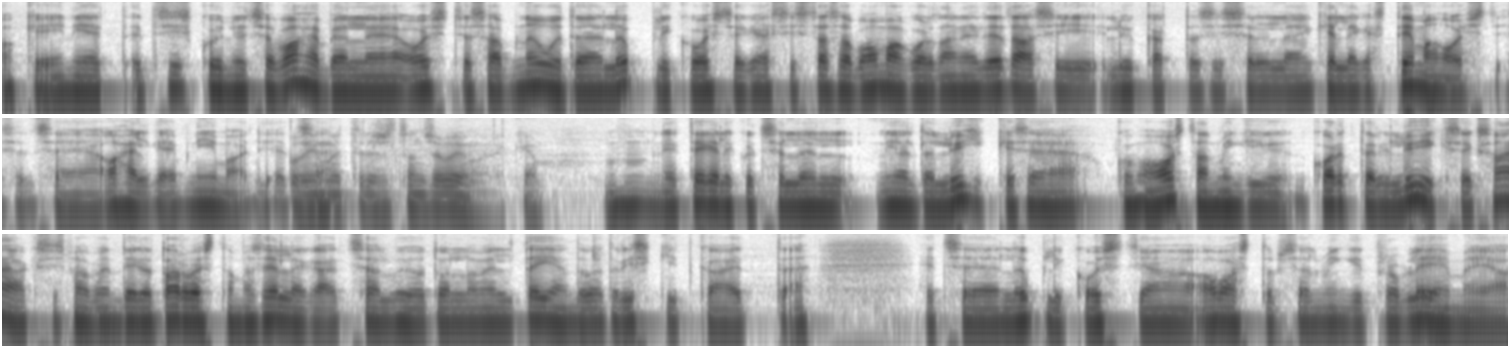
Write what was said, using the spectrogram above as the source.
okei okay,, nii et, et siis, kui nüüd see vahepealne ostja saab nõude lõpliku ostja käest, siis ta saab omakorda need edasi lükata siis sellele, kelle käest tema ostis, et see ahel käib niimoodi. põhimõtteliselt see... on see võimalik, jah nii et tegelikult sellel nii-öelda lühikese, kui ma ostan mingi korteri lühikeseks ajaks, siis ma pean tegelikult arvestama sellega, et seal võivad olla veel täiendavad riskid ka, et et see lõplik ostja avastab seal mingeid probleeme ja,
